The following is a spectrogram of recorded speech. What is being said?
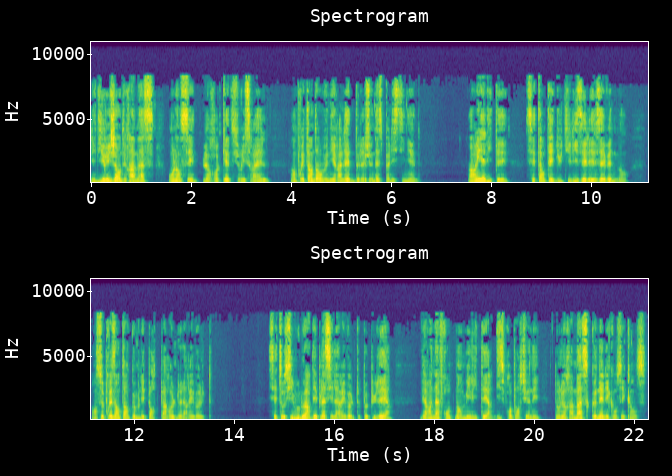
Les dirigeants du Hamas ont lancé leur requête sur Israël en prétendant venir à l'aide de la jeunesse palestinienne. En réalité, c'est tenter d'utiliser les événements en se présentant comme les porte-paroles de la révolte. C'est aussi vouloir déplacer la révolte populaire vers un affrontement militaire disproportionné dont le Hamas connaît les conséquences.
